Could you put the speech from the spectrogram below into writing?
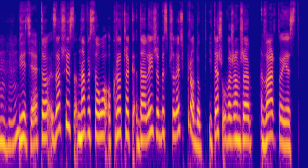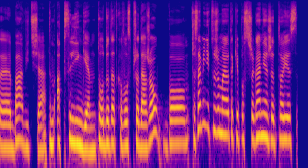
Mhm. Wiecie, to zawsze jest na wesoło o kroczek dalej, żeby sprzedać produkt. I też uważam, że warto jest e, bawić się tym upsellingiem, tą dodatkową sprzedażą, bo czasami niektórzy mają takie postrzeganie, że to jest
